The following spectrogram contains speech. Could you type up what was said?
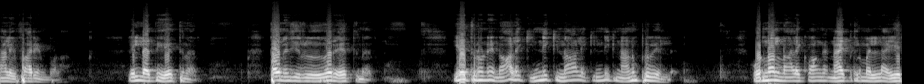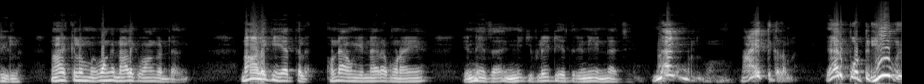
நாளைக்கு ஃபாரின் போகலாம் எல்லாத்தையும் ஏற்றுனார் பதினஞ்சு இருபது பேர் ஏற்றுனார் ஏற்றினோடனே நாளைக்கு இன்றைக்கி நாளைக்கு இன்றைக்கி நான் அனுப்பவே இல்லை. ஒரு நாள் நாளைக்கு வாங்க ஞாயிற்றுக்கிழமை எல்லாம் ஏறிடலாம். ஞாயிற்றுக்கிழமை வாங்க நாளைக்கு வாங்கன்றாங்க. நாளைக்கும் ஏற்றலை உடனே அவங்க நேரம் போனாங்க. என்ன சார் இன்னைக்கு ஃப்ளைட் ஏற்றுறேன்னு என்னாச்சு? என்ன ஞாயிற்றுக்கிழமை. ஏர்போர்ட் லீவு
